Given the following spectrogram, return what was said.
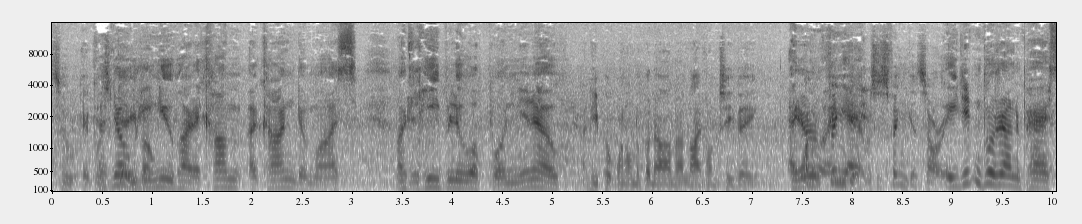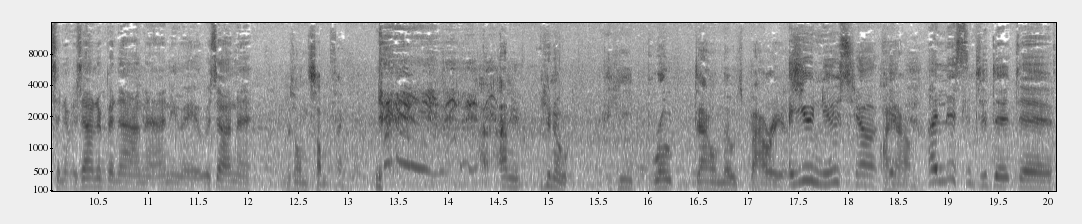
So it was Because nobody knew what a, com- a condom was until he blew up one, you know. And he put one on a banana live on TV. I don't know. Finger. Yeah. It was his finger. Sorry. He didn't put it on a person. It was on a banana anyway. It was on a. It was on something. and you know, he broke down those barriers. Are you news talk? I am. I listened to the the,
